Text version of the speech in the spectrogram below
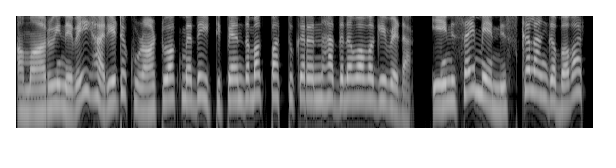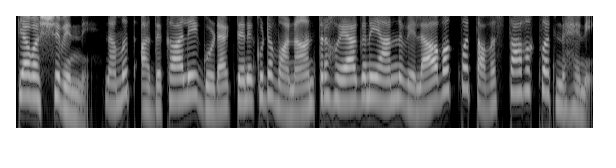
අමාරුයි නෙවෙයි හරියට කුණාටුවක් මැද ඉටිපැන්දමක් පත්තු කරන්න හදනවා වගේ වැඩක්. ඒ නිසයි මේ නිස්කලංග බව අත්‍යවශ්‍ය වෙන්නේ. නමුත් අද කාලේ ගොඩක් දෙනෙකුට වනාන්තර හොයාගෙන යන්න වෙලාවක්වත් අවස්ථාවක්වත් නැහෙනේ.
